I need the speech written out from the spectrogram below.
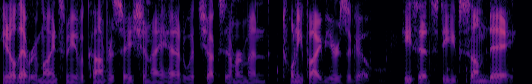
You know, that reminds me of a conversation I had with Chuck Zimmerman 25 years ago. He said, Steve, someday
